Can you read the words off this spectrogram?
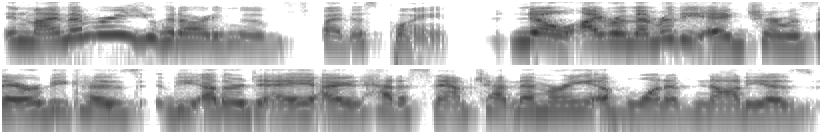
in my memory you had already moved by this point No, I remember the egg chair was there because the other day I had a Snapchat memory of one of Nadia's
